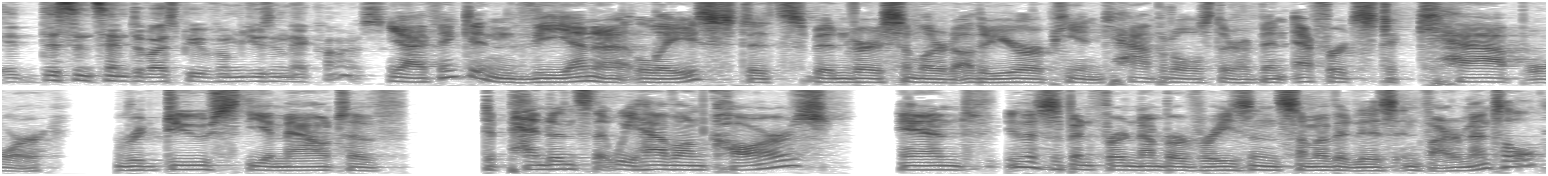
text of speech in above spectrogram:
disincentivize people from using their cars? Yeah, I think in Vienna at least, it's been very similar to other European capitals. There have been efforts to cap or reduce the amount of dependence that we have on cars. And you know, this has been for a number of reasons. Some of it is environmental.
